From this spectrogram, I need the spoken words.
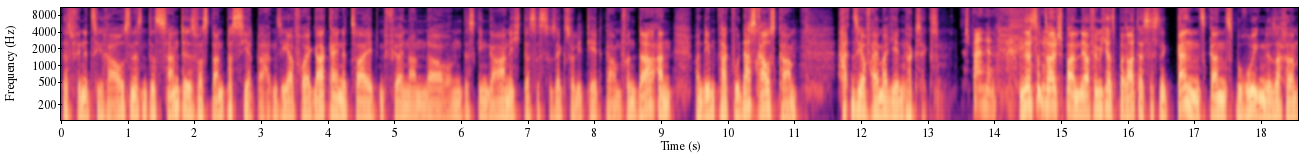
Das findet sie raus. Und das Interessante ist, was dann passiert. Da hatten sie ja vorher gar keine Zeit füreinander und es ging gar nicht, dass es zu Sexualität kam. Von da an, von dem Tag, wo das rauskam, hatten sie auf einmal jeden Tag Sex. Spannend. Das ist total spannend. Ja, für mich als Berater ist das eine ganz, ganz beruhigende Sache,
